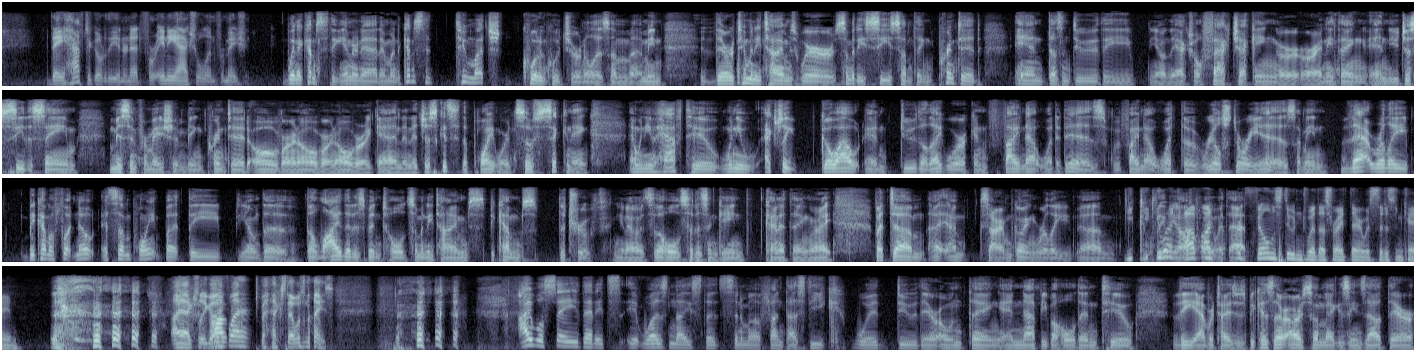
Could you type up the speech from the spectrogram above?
They have to go to the internet for any actual information. When it comes to the internet and when it comes to too much quote unquote journalism, I mean, there are too many times where somebody sees something printed and doesn't do the you know the actual fact checking or, or anything and you just see the same misinformation being printed over and over and over again and it just gets to the point where it's so sickening. And when you have to when you actually go out and do the legwork and find out what it is find out what the real story is i mean that really become a footnote at some point but the you know the the lie that has been told so many times becomes the truth. You know, it's the whole Citizen Kane kind of thing, right? But um, I, am sorry, I'm going really um, completely you off point with that. Film student with us right there with Citizen Kane. I actually got um, flashbacks. That was nice. I will say that it's it was nice that Cinema Fantastique would do their own thing and not be beholden to the advertisers because there are some magazines out there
